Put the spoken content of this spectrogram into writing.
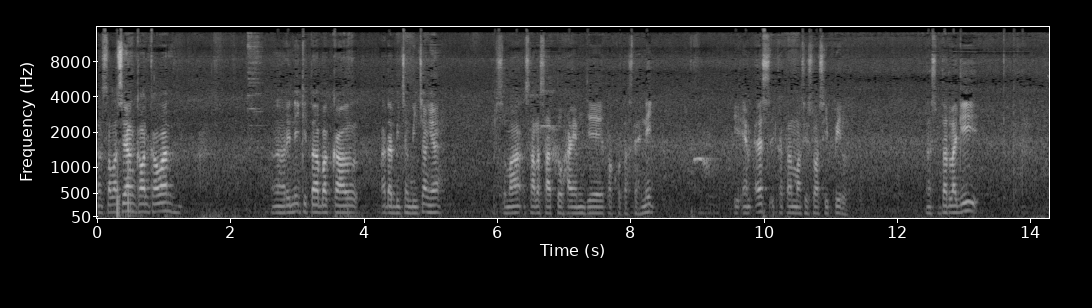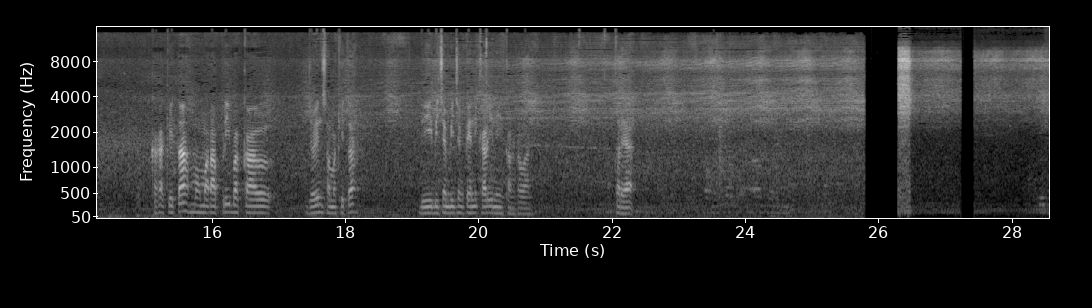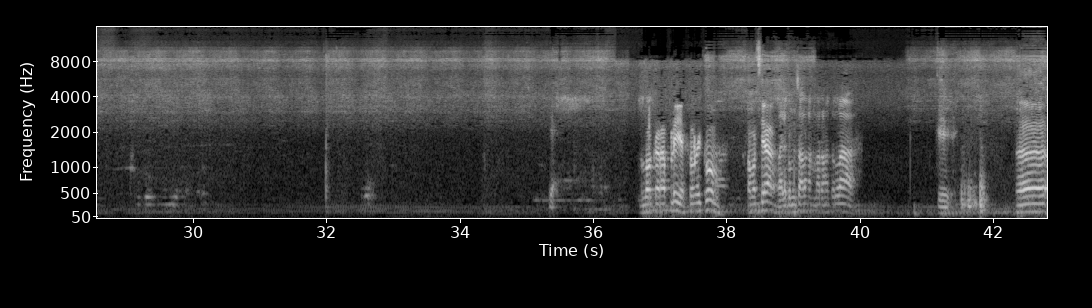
Selamat siang kawan-kawan. Eh, Hari ini kita bakal ada bincang-bincang ya bersama salah satu HMJ Fakultas Teknik IMS Ikatan Mahasiswa Sipil. Nah, sebentar lagi kakak kita Muhammad Rapli bakal join sama kita di bincang-bincang teknik kali ini kawan-kawan. Bentar ya. Ya. Halo Kak Rapli, Assalamualaikum. Selamat siang. Waalaikumsalam warahmatullah. Oke. Eh,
